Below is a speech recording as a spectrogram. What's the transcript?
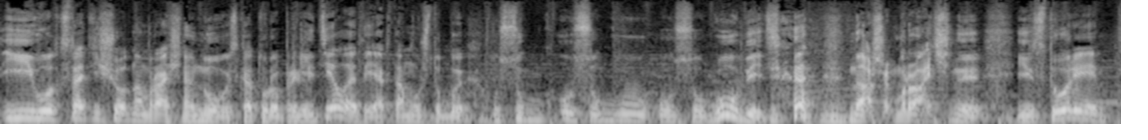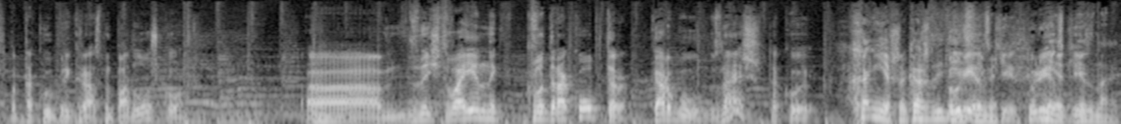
И вот, кстати, еще одна мрачная новость, которая прилетела, это я к тому, чтобы усуг- усугу- усугубить наши мрачные истории под такую прекрасную подложку. А, значит, военный квадрокоптер Каргу, знаешь такой? Конечно, каждый день с ними. Турецкий, турецкий. Нет, не знаю.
